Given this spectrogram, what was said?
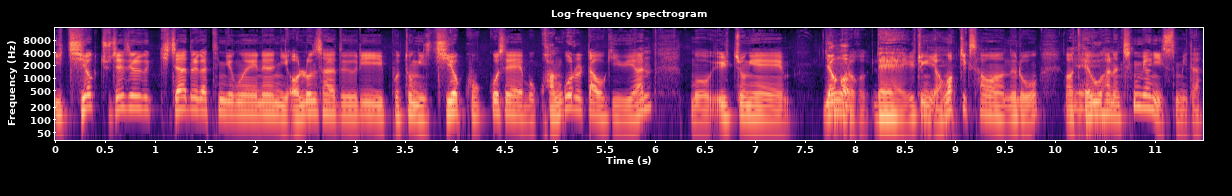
이 지역 주재들 기자들 같은 경우에는 이 언론사들이 보통 이 지역 곳곳에 뭐 광고를 따오기 위한 뭐 일종의 영업. 네, 일종의 예. 영업직 사원으로 어, 예. 대우하는 측면이 있습니다.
